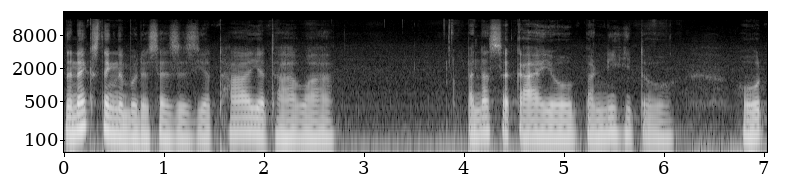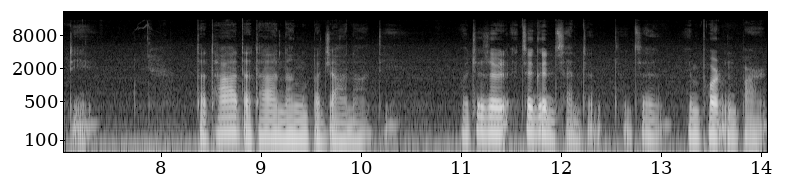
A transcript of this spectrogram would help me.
The next thing the Buddha says is yatha yatha va panasakayo panihito hoti tatha tatha nang pajanati which is a it's a good sentence. It's an important part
